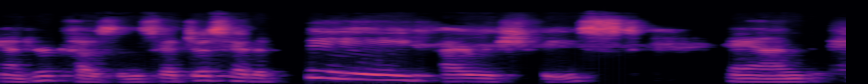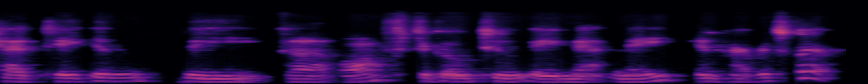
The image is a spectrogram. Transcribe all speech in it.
and her cousins had just had a big Irish feast and had taken the uh, off to go to a matinee in Harvard Square.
